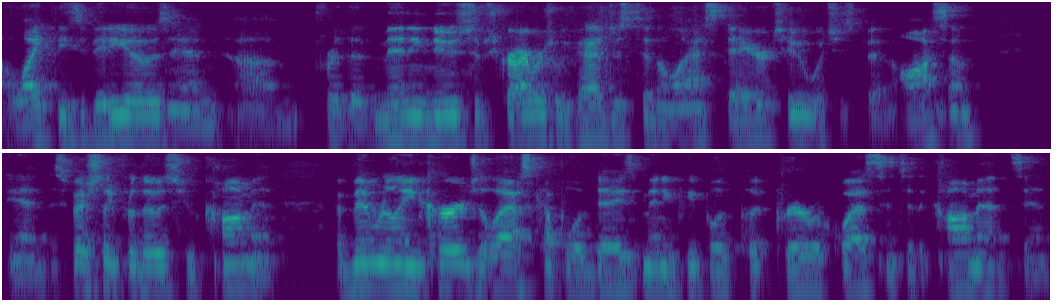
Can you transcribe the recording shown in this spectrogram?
uh, like these videos and um, for the many new subscribers we've had just in the last day or two, which has been awesome and especially for those who comment. I've been really encouraged the last couple of days. Many people have put prayer requests into the comments, and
